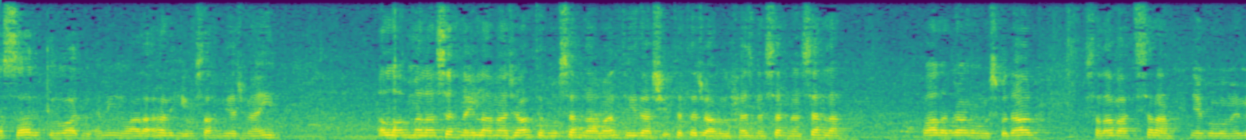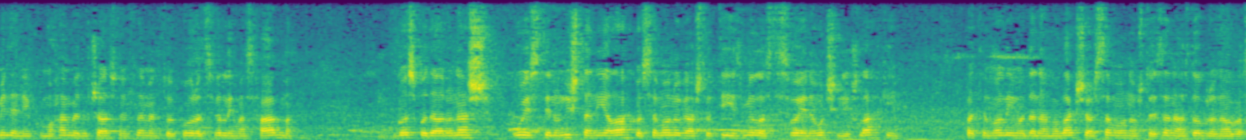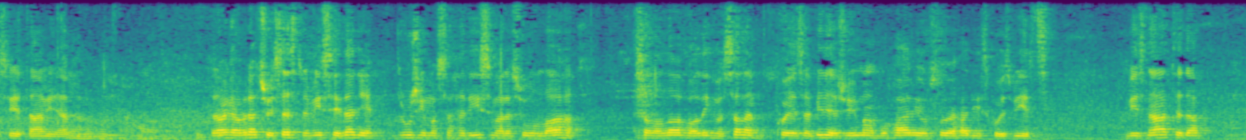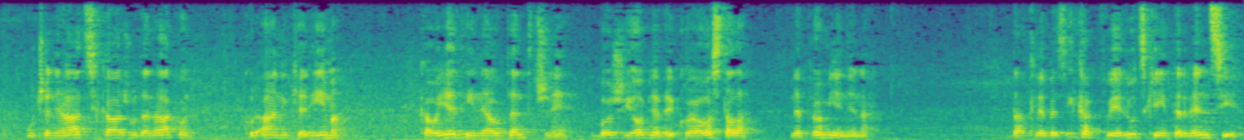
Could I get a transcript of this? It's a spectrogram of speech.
الصادق الوعد الأمين وعلى آله وصحبه أجمعين اللهم لا سهل إلا ما جعلته سهلا وأنت إذا شئت تجعل الحزن سهلا سهلا Hvala dragom gospodaru, salavat i salam njegovom miljeniku Muhammedu, časnoj plementoj porod svrlim ashabima. Gospodaru naš, u istinu ništa nije lahko samo onoga što ti iz milosti svoje ne učiniš lahkim, pa te molimo da nam olakšaš samo ono što je za nas dobro na oba svijeta. Amin. Draga braćo i sestre, mi se i dalje družimo sa hadisima Rasulullaha, sallallahu alaihi wa sallam, koje je zabilježio imam Buhari u svojoj hadijskoj zbirci. Vi znate da učenjaci kažu da nakon Kur'an i Kerima kao jedine autentične Božje objave koja je ostala nepromijenjena, dakle bez ikakve ljudske intervencije,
